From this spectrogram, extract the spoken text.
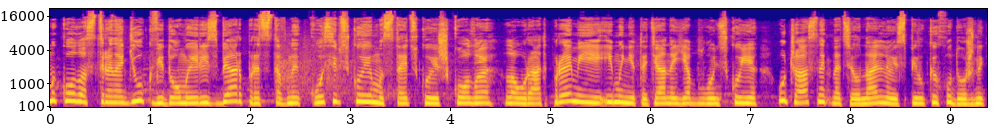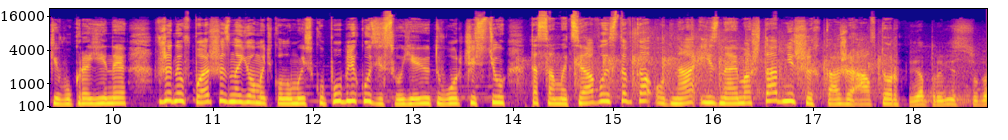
Микола Стринадюк – відомий різьбяр, представник Косівської мистецької школи, лауреат премії імені Тетяни Яблонської, учасник Національної спілки художників України. Вже не вперше знайомить коломийську публіку зі своєю творчістю. Та саме ця виставка – одна із наймасштабніших, каже автор. Я привіз сюди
